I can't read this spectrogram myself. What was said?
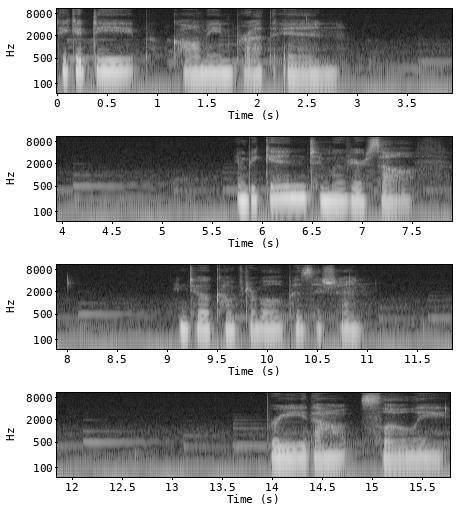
Take a deep, calming breath in and begin to move yourself into a comfortable position. Breathe out slowly.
